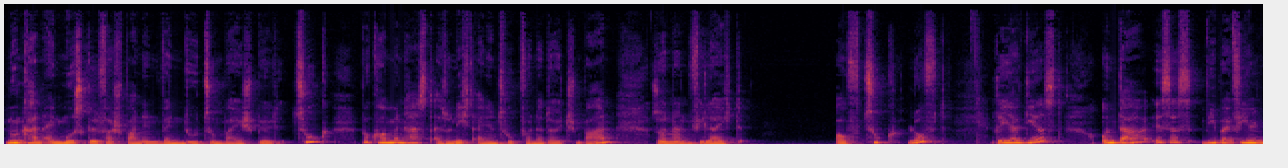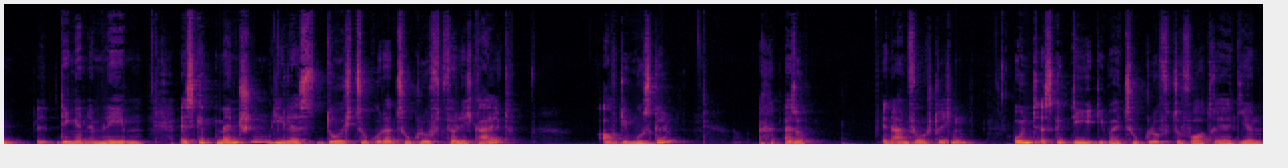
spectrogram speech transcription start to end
Nun kann ein Muskel verspannen, wenn du zum Beispiel Zug bekommen hast, also nicht einen Zug von der Deutschen Bahn, sondern vielleicht auf Zugluft reagierst. Und da ist es wie bei vielen Dingen im Leben. Es gibt Menschen, die lässt Durchzug oder Zugluft völlig kalt, auch die Muskeln. Also in Anführungsstrichen. Und es gibt die, die bei Zugluft sofort reagieren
